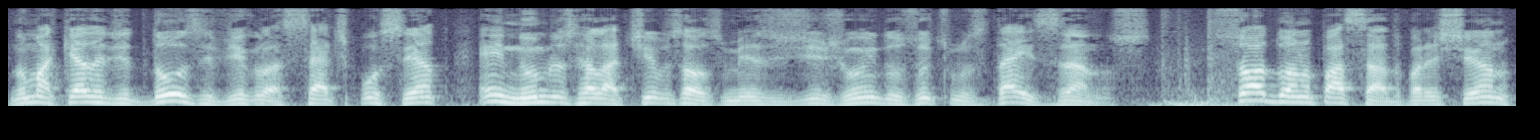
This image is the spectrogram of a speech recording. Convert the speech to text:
numa queda de 12,7% em números relativos aos meses de junho dos últimos 10 anos. Só do ano passado para este ano,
